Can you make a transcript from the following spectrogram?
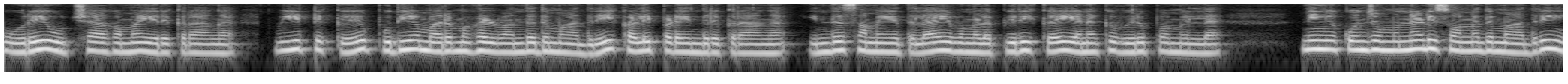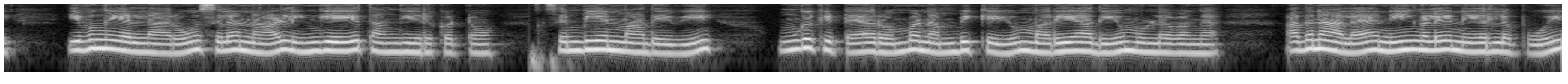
ஒரே உற்சாகமாக இருக்கிறாங்க. வீட்டுக்கு புதிய மருமகள் வந்தது மாதிரி கழிப்படைந்திருக்கிறாங்க இந்த சமயத்தில் இவங்களை பிரிக்க எனக்கு விருப்பம் இல்லை நீங்கள் கொஞ்சம் முன்னாடி சொன்னது மாதிரி இவங்க எல்லாரும் சில நாள் இங்கேயே தங்கி இருக்கட்டும். செம்பியன் மாதேவி உங்ககிட்ட ரொம்ப நம்பிக்கையும் மரியாதையும் உள்ளவங்க. அதனால் நீங்களே நேரில் போய்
